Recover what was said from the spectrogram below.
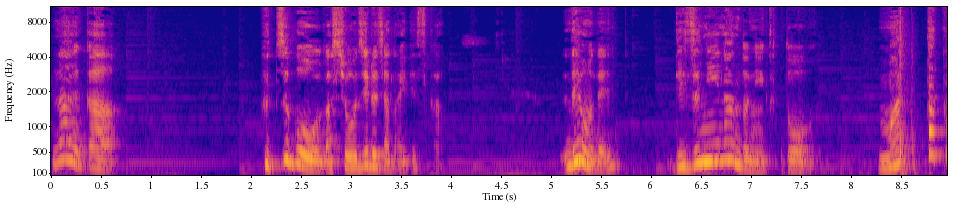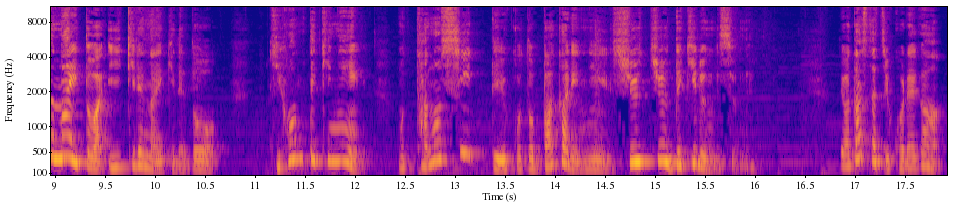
なんか、不都合が生じるじゃないですか。でもね、ディズニーランドに行くと、全くないとは言い切れないけれど、基本的にもう楽しいっていうことばかりに集中できるんですよね。で私たちこれが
